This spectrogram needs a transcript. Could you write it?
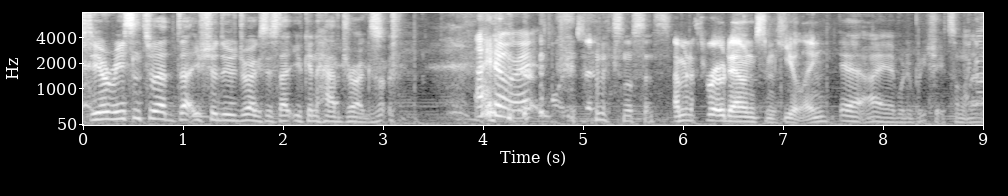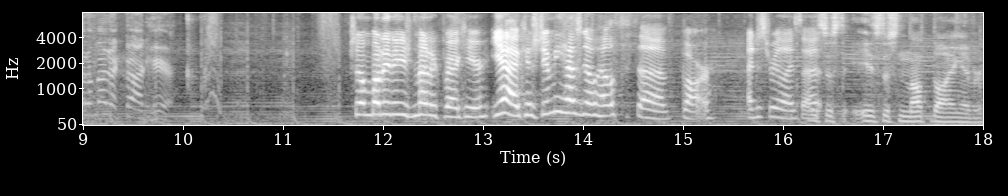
So your reason to add that you should do drugs is that you can have drugs. I know, right? that makes no sense. I'm gonna throw down some healing. Yeah, I would appreciate some of that. Somebody needs medic back here. Yeah, because Jimmy has no health uh, bar. I just realized that. It's just, it's just not dying ever.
